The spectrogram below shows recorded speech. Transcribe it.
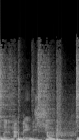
when I make you.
